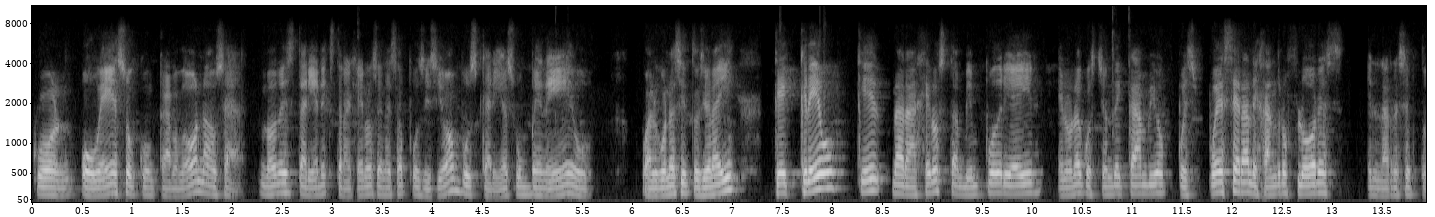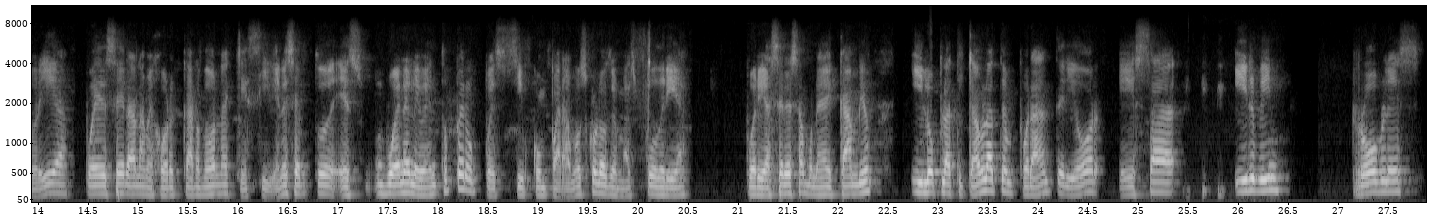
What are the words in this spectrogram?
con Obeso, con Cardona, o sea, no necesitarían extranjeros en esa posición, buscarías un BD o, o alguna situación ahí, que creo que Naranjeros también podría ir en una cuestión de cambio, pues puede ser Alejandro Flores en la receptoría, puede ser a lo mejor Cardona, que si bien es cierto es un buen elemento, pero pues si comparamos con los demás podría, podría ser esa moneda de cambio. Y lo platicaba la temporada anterior, esa Irving, Robles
